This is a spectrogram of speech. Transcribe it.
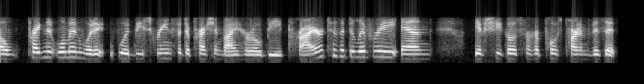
a pregnant woman would would be screened for depression by her OB prior to the delivery, and if she goes for her postpartum visit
